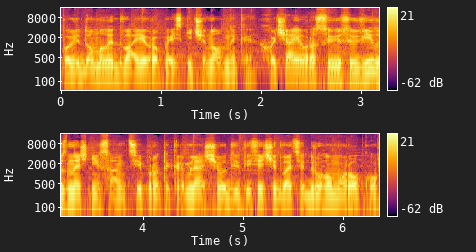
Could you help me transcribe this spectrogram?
Повідомили два європейські чиновники. Хоча Євросоюз ввів значні санкції проти Кремля ще у 2022 року,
